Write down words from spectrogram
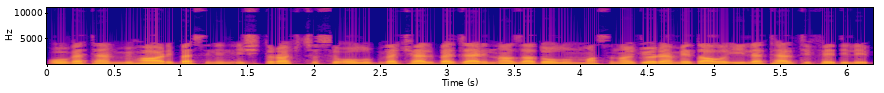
O vətən müharibəsinin iştirakçısı olub və Kəlbəcərin azad olunmasına görə medalı ilə təltif edilib.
